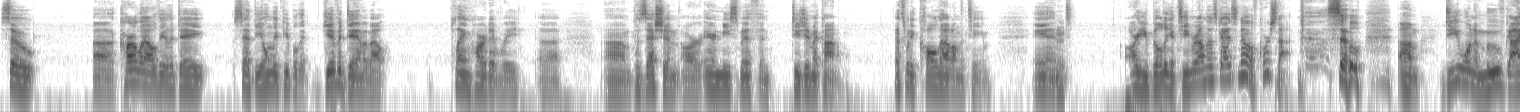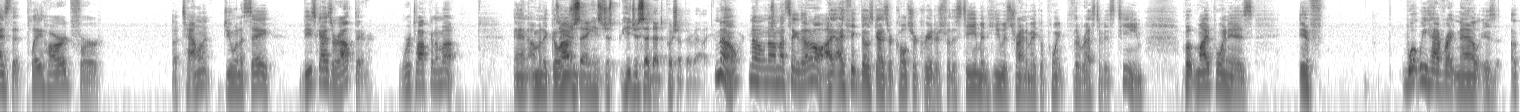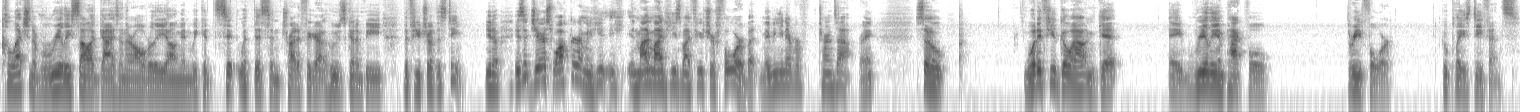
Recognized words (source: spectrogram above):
So, uh, Carlisle the other day said the only people that give a damn about playing hard every uh, um, possession are Aaron Nesmith and TJ McConnell. That's what he called out on the team. And are you building a team around those guys? No, of course not. so, um, do you want to move guys that play hard for a talent? Do you want to say these guys are out there? We're talking them up, and I'm going to go So out. you're and- just saying he's just he just said that to push up their value. no, no, no, I'm not saying that at all. I, I think those guys are culture creators for this team, and he was trying to make a point to the rest of his team. But my point is, if what we have right now is a collection of really solid guys, and they're all really young, and we could sit with this and try to figure out who's going to be the future of this team. You know, is it Jarace Walker? I mean, he, he in my mind he's my future four, but maybe he never turns out, right? So, what if you go out and get a really impactful three four who plays defense?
